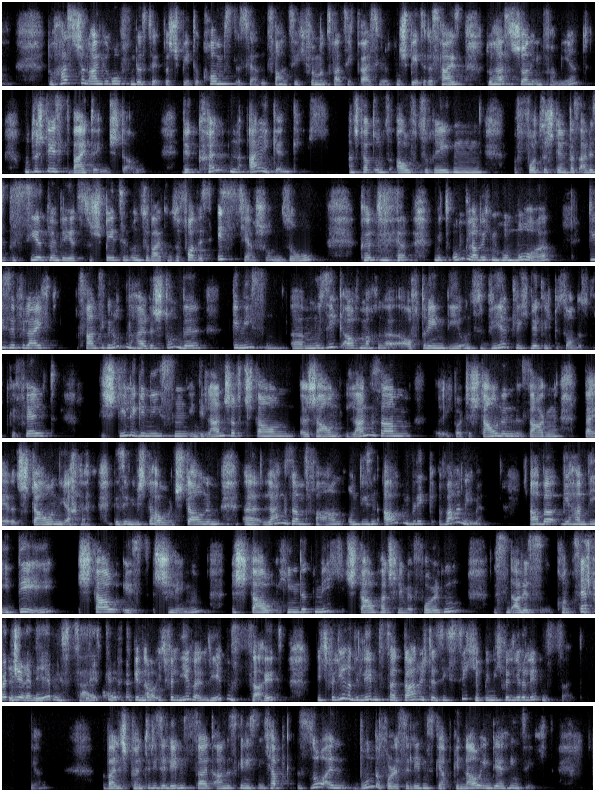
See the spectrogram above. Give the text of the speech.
Du hast schon angerufen, dass du etwas später kommst. Es werden 20, 25, 30 Minuten später. Das heißt, du hast schon informiert und du stehst weiter im Stau. Wir könnten eigentlich, anstatt uns aufzuregen, vorzustellen, was alles passiert, wenn wir jetzt zu spät sind und so weiter und so fort. Es ist ja schon so, könnten wir mit unglaublichem Humor diese vielleicht 20 Minuten, halbe Stunde genießen, äh, Musik aufmachen, äh, aufdrehen, die uns wirklich, wirklich besonders gut gefällt, die Stille genießen, in die Landschaft stauen, äh, schauen, langsam ich wollte staunen sagen, daher das Staunen, ja, wir sind im Stau und staunen, äh, langsam fahren und diesen Augenblick wahrnehmen. Aber wir haben die Idee, Stau ist schlimm, Stau hindert mich, Stau hat schlimme Folgen. Das sind alles Konzepte. Ich verliere Lebenszeit. Genau, ich verliere Lebenszeit. Ich verliere die Lebenszeit dadurch, dass ich sicher bin, ich verliere Lebenszeit. Weil ich könnte diese Lebenszeit anders genießen. Ich habe so ein wundervolles Erlebnis gehabt, genau in der Hinsicht.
